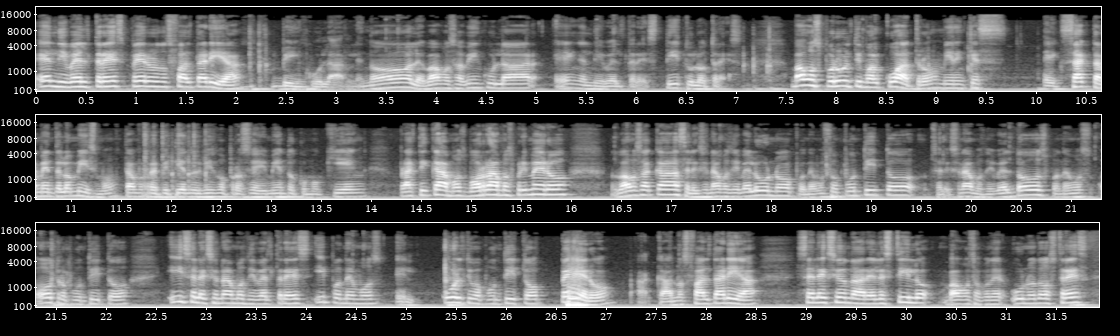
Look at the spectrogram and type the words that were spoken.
el nivel 3, pero nos faltaría vincularle. No, le vamos a vincular en el nivel 3, título 3. Vamos por último al 4. Miren que es exactamente lo mismo. Estamos repitiendo el mismo procedimiento como quien practicamos. Borramos primero nos vamos acá, seleccionamos nivel 1, ponemos un puntito, seleccionamos nivel 2, ponemos otro puntito y seleccionamos nivel 3 y ponemos el último puntito, pero acá nos faltaría seleccionar el estilo, vamos a poner 1, 2, 3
